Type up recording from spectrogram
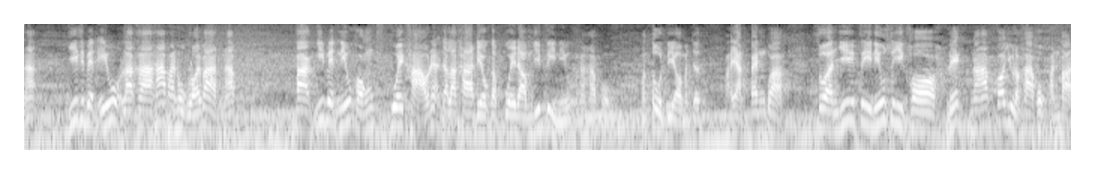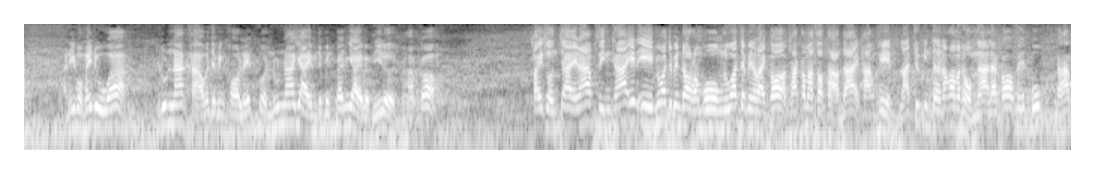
นะฮะ21 นิ้วราคา 5,600 บาทนะครับ ปาก 21 นิ้วของกลวยขาวเนี่ยจะราคาเดียวกับกลวยดำ24 นิ้วนะครับผม มันตูดเดียวมันจะประหยัดแป้นกว่า ส่วน 24 นิ้ว 4 คอเล็กนะครับ ก็อยู่ราคา 6,000 บาท อันนี้ผมให้ดูว่า รุ่นหน้าขาวมันจะเป็นคอเล็ก ส่วนรุ่นหน้าใหญ่มันจะเป็นแป้นใหญ่แบบนี้เลยนะครับก็ ใครสนใจนะครับสินค้า SA ไม่ว่าจะเป็นดอกลำโพง หรือว่าจะเป็นอะไรก็ทักเข้ามาสอบถามได้ทางเพจร้านจุ๊บอินเตอร์นครปฐมนะแล้วก็ Facebook นะครับ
